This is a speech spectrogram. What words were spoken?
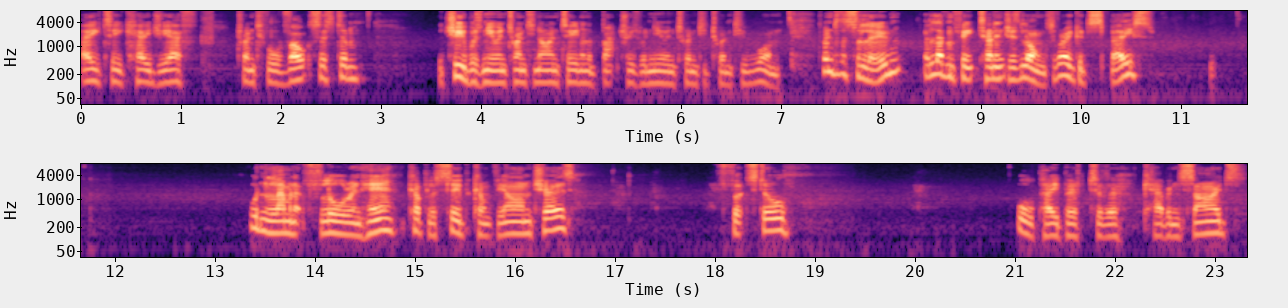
80 kgf 24 volt system. The tube was new in 2019 and the batteries were new in 2021. So into the saloon, 11 feet 10 inches long, so very good space. Wooden laminate floor in here, a couple of super comfy armchairs, footstool, wallpaper to the cabin sides,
